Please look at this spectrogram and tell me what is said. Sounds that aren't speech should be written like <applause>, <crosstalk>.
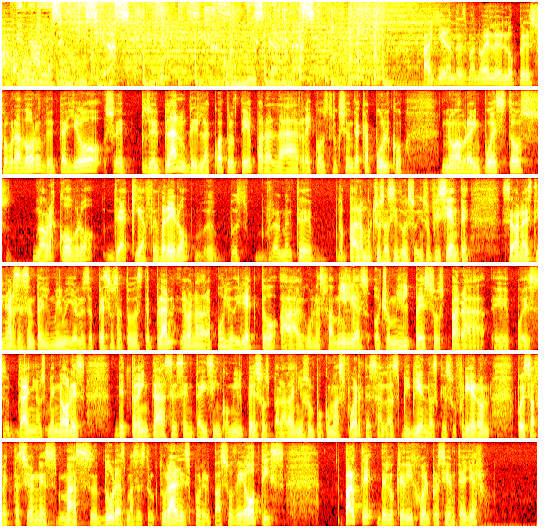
MBS Noticias con Luis Cárdenas. Ayer Andrés Manuel López Obrador detalló eh, pues, el plan de la 4T para la reconstrucción de Acapulco. No habrá impuestos, no habrá cobro de aquí a febrero, eh, pues realmente para muchos ha sido eso insuficiente. Se van a destinar 61 mil millones de pesos a todo este plan. Le van a dar apoyo directo a algunas familias, 8 mil pesos para eh, pues daños menores, de 30 a 65 mil pesos para daños un poco más fuertes a las viviendas que sufrieron pues afectaciones más duras, más estructurales por el paso de Otis. Parte de lo que dijo el presidente ayer.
